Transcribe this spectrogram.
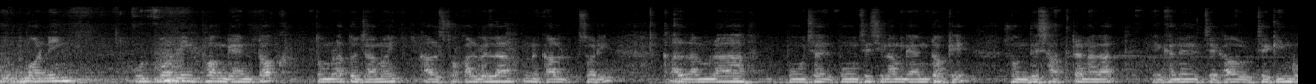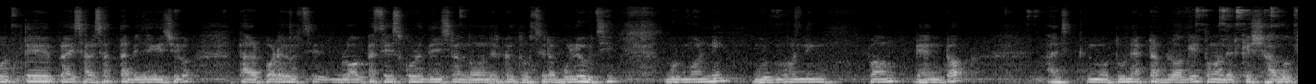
Good morning good morning from Gangtok তোমরা তো জানোই, কাল সকালবেলা মানে কাল সরি কাল আমরা পৌঁছে, পৌঁছেছিলাম গ্যাংটকে সন্ধ্যে সাতটা নাগাদ। এখানে চেক আউট চেকিং করতে প্রায় সাড়ে সাতটা বেজে গেছিল। তারপরেও ব্লগটা শেষ করে দিয়েছিলাম তোমাদেরকে, তো সেটা বলেওছি good morning good morning from Gangtok আজ নতুন একটা ব্লগে তোমাদেরকে স্বাগত।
